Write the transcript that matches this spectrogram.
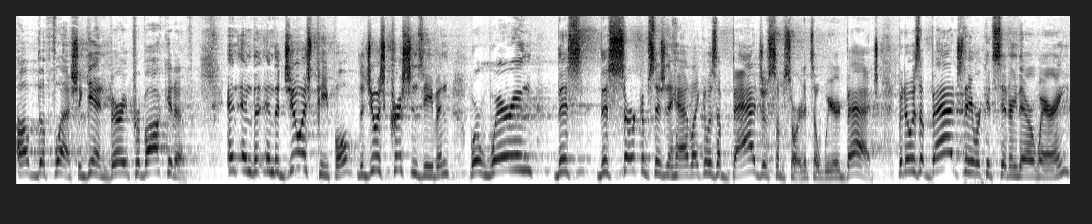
of the flesh. Again, very provocative. And, and, the, and the Jewish people, the Jewish Christians even, were wearing this, this circumcision they had like it was a badge of some sort. It's a weird badge, but it was a badge they were considering they were wearing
